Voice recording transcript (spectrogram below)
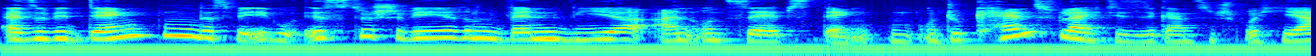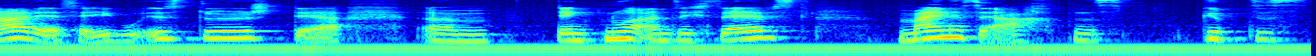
Also wir denken, dass wir egoistisch wären, wenn wir an uns selbst denken. Und du kennst vielleicht diese ganzen Sprüche, ja, der ist ja egoistisch, der ähm, denkt nur an sich selbst. Meines Erachtens gibt es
